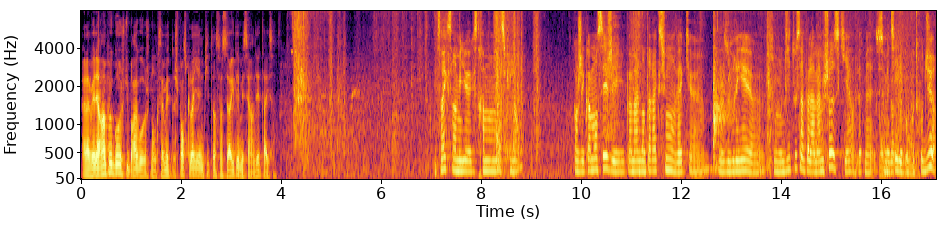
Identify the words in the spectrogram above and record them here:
Elle avait l'air un peu gauche du bras gauche, donc ça je pense que là, il y a une petite insincérité, mais c'est un détail, ça. C'est vrai que c'est un milieu extrêmement masculin. Quand j'ai commencé, j'ai eu pas mal d'interactions avec euh, des ouvriers euh, qui m'ont dit tous un peu la même chose, qui est en fait, mais ce métier, il est beaucoup trop dur.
